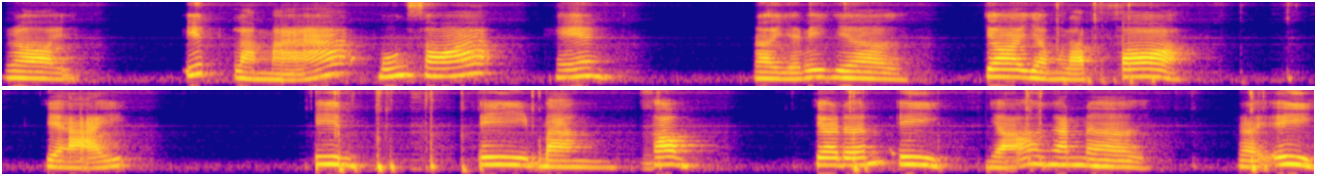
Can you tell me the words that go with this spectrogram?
Rồi, ít là mã, muốn xóa, hen. Rồi vậy bây giờ, cho dòng lặp for dạy in y bằng không. Cho đến y, nhỏ hơn n. Rồi y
